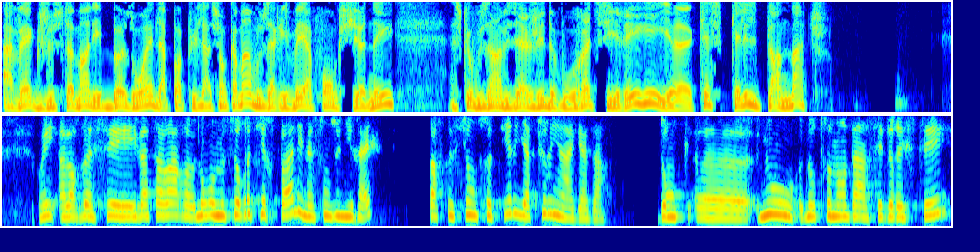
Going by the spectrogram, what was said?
avec justement les besoins de la population. Comment vous arrivez à fonctionner? Est-ce que vous envisagez de vous retirer? Euh, Quel est le plan de match? Oui, alors ben, il va falloir. Non, on ne se retire pas. Les Nations Unies restent parce que si on se retire, il n'y a plus rien à Gaza. Donc euh, nous, notre mandat, c'est de rester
